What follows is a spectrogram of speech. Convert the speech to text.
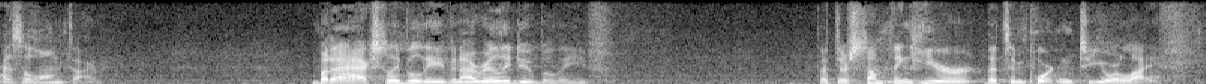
That's a long time. But I actually believe, and I really do believe, that there's something here that's important to your life.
